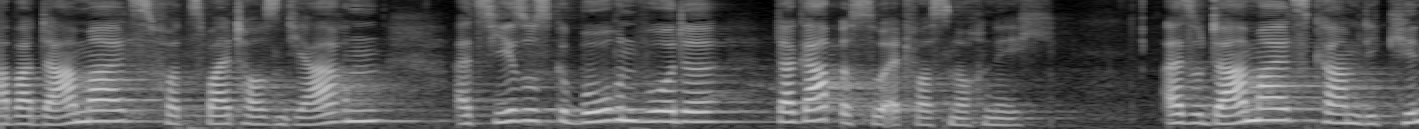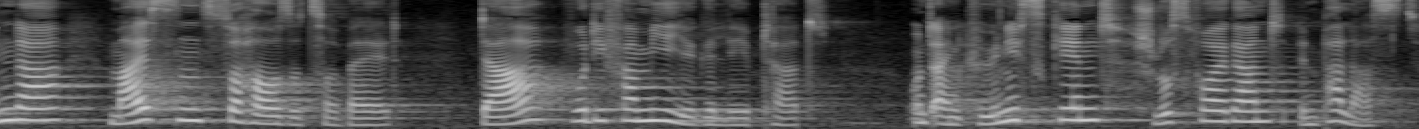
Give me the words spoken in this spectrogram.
Aber damals, vor 2000 Jahren, als Jesus geboren wurde, da gab es so etwas noch nicht. Also damals kamen die Kinder meistens zu Hause zur Welt, da, wo die Familie gelebt hat, und ein Königskind schlussfolgernd im Palast.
